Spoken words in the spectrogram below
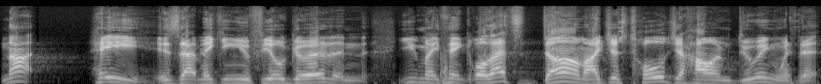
Not, Hey, is that making you feel good? And you might think, Well, that's dumb. I just told you how I'm doing with it.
